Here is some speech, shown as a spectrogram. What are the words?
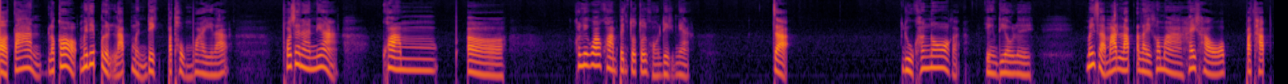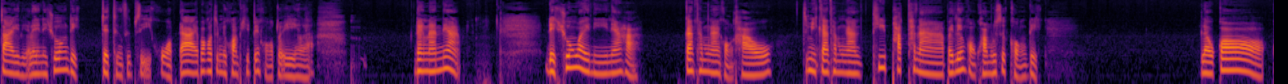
ต่อต้านแล้วก็ไม่ได้เปิดรับเหมือนเด็กปฐมวัยละ เพราะฉะนั้นเนี่ย ความเอ่อเขาเรียกว่าความเป็นตัวตนของเด็กเนี่ย จะอยู่ข้างนอกอะอย่างเดียวเลย ไม่สามารถรับอะไรเข้ามาให้เขา ประทับใจหรืออะไรในช่วงเด็ก7ถึง14ขวบได้ เพราะเขาจะมีความคิดเป็นของตัวเองแล้วดังนั้นเนี่ย เด็กช่วงวัยนี้เนี่ยค่ะ การทำงานของเขาจะมีการทำงานที่พัฒนาไปเรื่องของความรู้สึกของเด็ก แล้วก็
